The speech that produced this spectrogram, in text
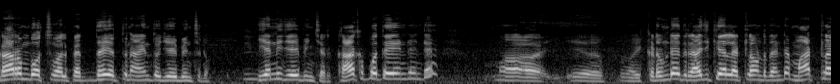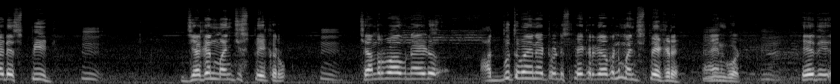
ప్రారంభోత్సవాలు పెద్ద ఎత్తున ఆయనతో చేయించడం ఇవన్నీ చేయించారు కాకపోతే ఏంటంటే ఇక్కడ ఉండేది రాజకీయాలు ఎట్లా ఉంటుందంటే మాట్లాడే స్పీడ్. జగన్ మంచి స్పీకరు. చంద్రబాబు నాయుడు అద్భుతమైనటువంటి స్పీకర్ కాబట్టి మంచి స్పీకరే ఆయన కూడా. ఏది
